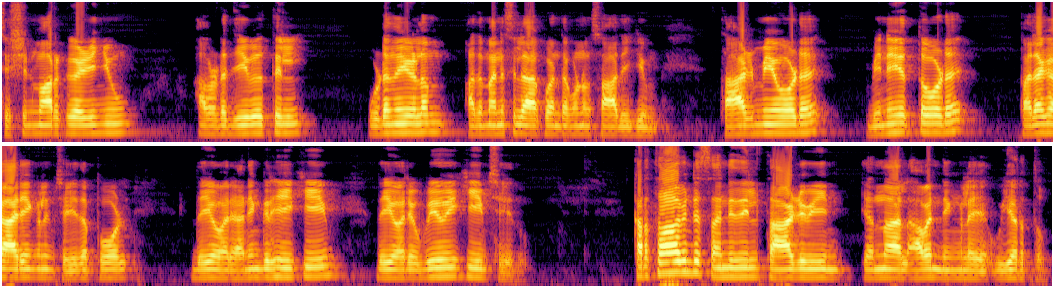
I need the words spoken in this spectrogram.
ശിഷ്യന്മാർക്ക് കഴിഞ്ഞു. അവരുടെ ജീവിതത്തിൽ ഉടനീളം അത് മനസ്സിലാക്കുവാൻ തക്കവണ്ണം സാധിക്കും. താഴ്മയോടെ വിനയത്തോടെ പല കാര്യങ്ങളും ചെയ്തപ്പോൾ ദൈവം അവരെ അനുഗ്രഹിക്കുകയും ദൈവം അവരെ ഉപയോഗിക്കുകയും ചെയ്തു. കർത്താവിന്റെ സന്നിധിയിൽ താഴുവീൻ എന്നാൽ അവൻ നിങ്ങളെ ഉയർത്തും.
